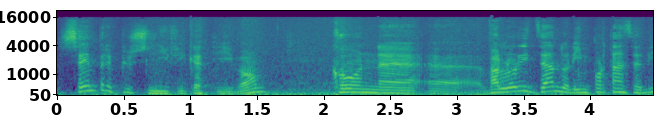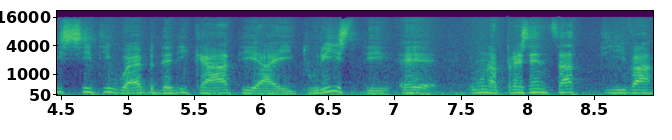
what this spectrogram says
sempre più significativo con, eh, valorizzando l'importanza di siti web dedicati ai turisti e una presenza attiva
